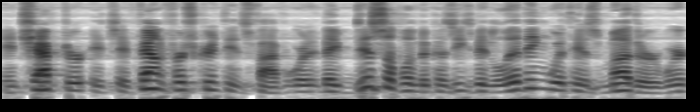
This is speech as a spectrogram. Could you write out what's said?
in chapter, it's found in 1 Corinthians 5, where they've disciplined because he's been living with his mother. We're,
